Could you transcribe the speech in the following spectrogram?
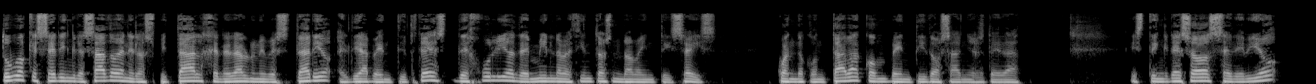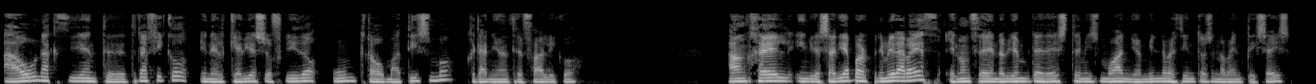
tuvo que ser ingresado en el Hospital General Universitario el día 23 de julio de 1996, cuando contaba con 22 años de edad. Este ingreso se debió a un accidente de tráfico en el que había sufrido un traumatismo cráneoencefálico. Ángel ingresaría por primera vez el 11 de noviembre de este mismo año, 1996,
